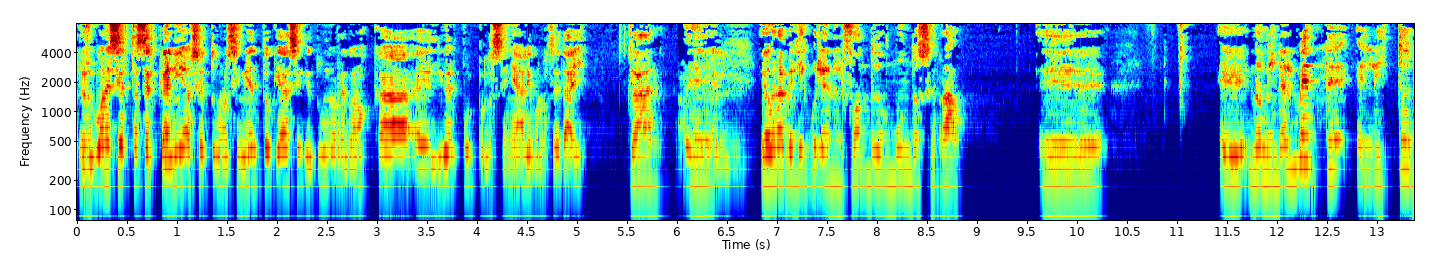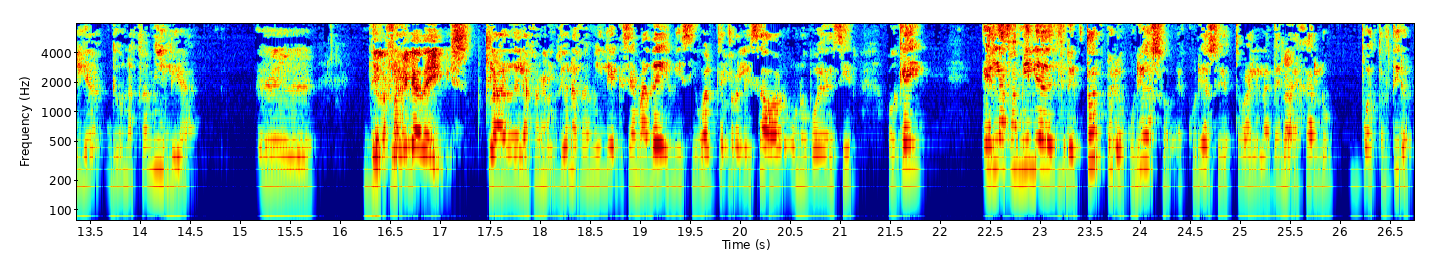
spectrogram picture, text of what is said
presupone cierta cercanía o cierto conocimiento que hace que tú no reconozcas eh, Liverpool por los señales y por los detalles. Claro, Ah, eh, el- es una película en el fondo de un mundo cerrado. Eh, eh, nominalmente es la historia de una familia eh, de la familia Davis. claro de la familia Claro, de una familia que se llama Davis igual que el realizador uno puede decir ok es la familia del director pero curioso es curioso y esto vale la pena Claro. dejarlo puesto al tiro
